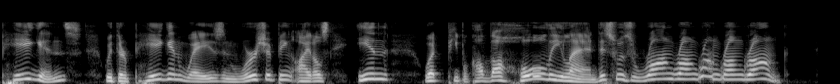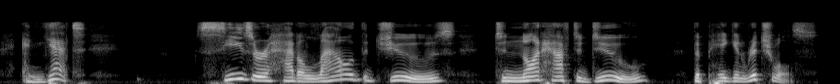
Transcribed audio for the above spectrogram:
pagans with their pagan ways and worshiping idols in what people call the Holy Land. This was wrong, wrong, wrong, wrong, wrong. And yet, Caesar had allowed the Jews to not have to do the pagan rituals.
